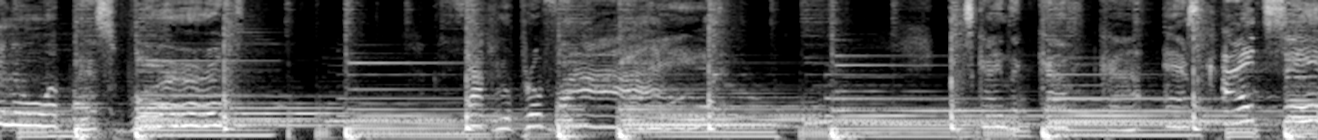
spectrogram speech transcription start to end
I know a best word that you provide. It's kinda Kafkaesque, I'd say.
